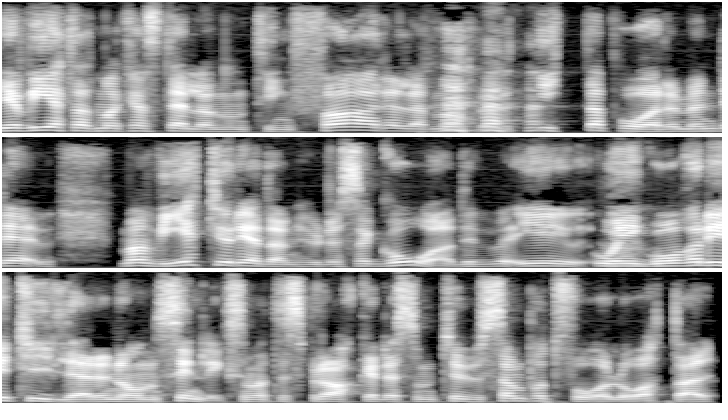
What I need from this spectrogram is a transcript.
jag vet att man kan ställa någonting för eller att man behöver titta på det men det, man vet ju redan hur det ska gå. Det, och igår var det ju tydligare än någonsin liksom att det sprakade som tusan på två låtar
